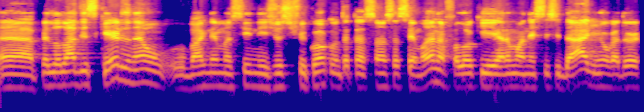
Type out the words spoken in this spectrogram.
uh, pelo lado esquerdo, né? O, o Wagner Mancini justificou a contratação essa semana, falou que era uma necessidade, um jogador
